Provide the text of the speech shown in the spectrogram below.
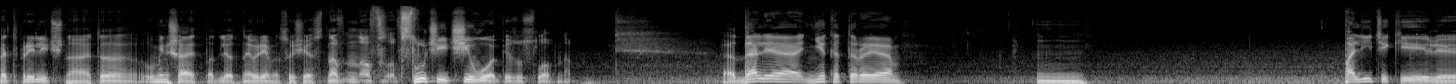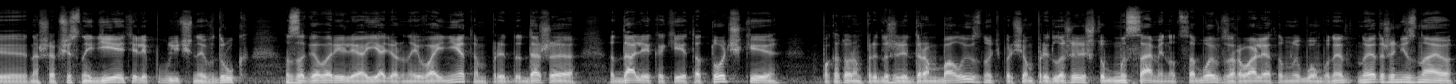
это прилично, это уменьшает подлетное время существенно, но в, в случае чего, безусловно. Далее некоторые политики или наши общественные деятели публичные вдруг заговорили о ядерной войне, там даже дали какие-то точки, по которым предложили драмбалызнуть, причем предложили, чтобы мы сами над собой взорвали атомную бомбу. Но я, но я даже не знаю,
